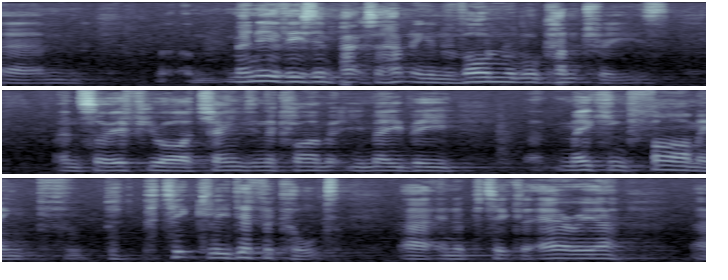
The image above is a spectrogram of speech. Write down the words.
um, many of these impacts are happening in vulnerable countries, and so if you are changing the climate, you may be making farming particularly difficult uh, in a particular area, uh,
